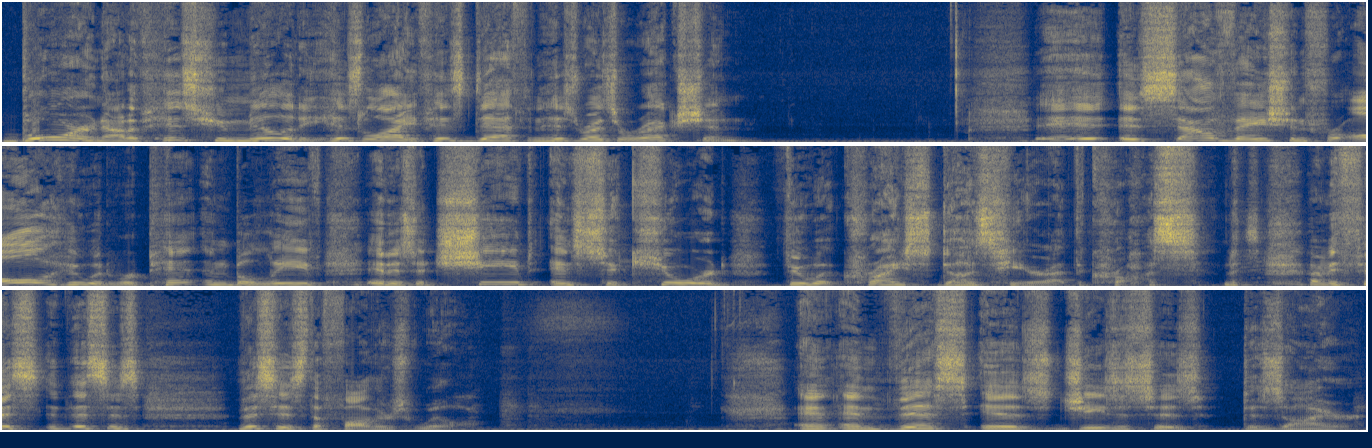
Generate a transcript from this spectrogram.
born out of his humility, his life, his death, and his resurrection, is salvation for all who would repent and believe. It is achieved and secured through what Christ does here at the cross. I mean, this this is this is the Father's will, and and this is Jesus's desire,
